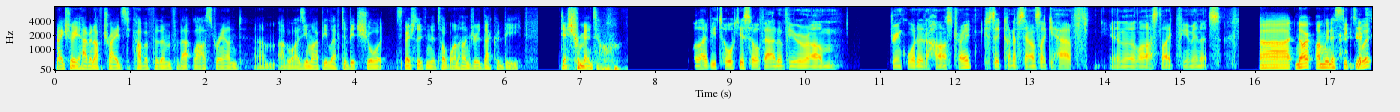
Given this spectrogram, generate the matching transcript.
make sure you have enough trades to cover for them for that last round. Um, otherwise, you might be left a bit short, especially if in the top 100. That could be detrimental. Well, have you talked yourself out of your um Drinkwater to Haas trade? Because it kind of sounds like you have in the last like few minutes. Uh, no, I'm going to stick to it.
